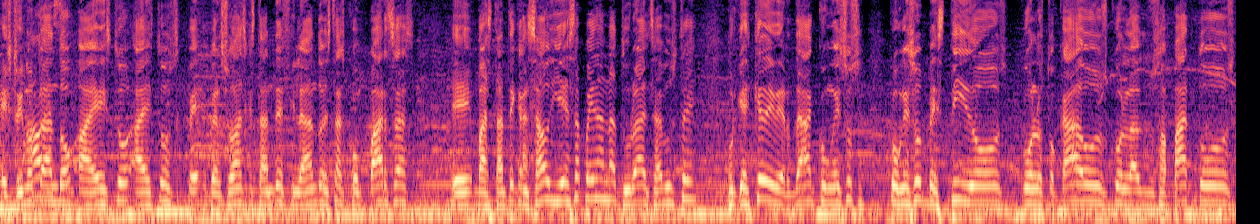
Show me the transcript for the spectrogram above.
Estoy notando sí. a esto, a estos pe- personas que están desfilando, estas comparsas, eh, bastante cansados y esa pena es natural, ¿sabe usted? Porque es que de verdad con esos, con esos vestidos, con los tocados, con la- los zapatos,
